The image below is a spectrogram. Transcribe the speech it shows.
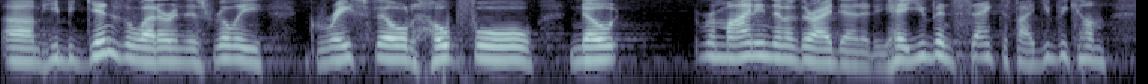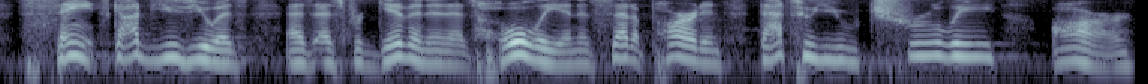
um, he begins the letter in this really grace filled, hopeful note reminding them of their identity. Hey, you've been sanctified. You've become saints. God views you as, as, as forgiven and as holy and as set apart, and that's who you truly are.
